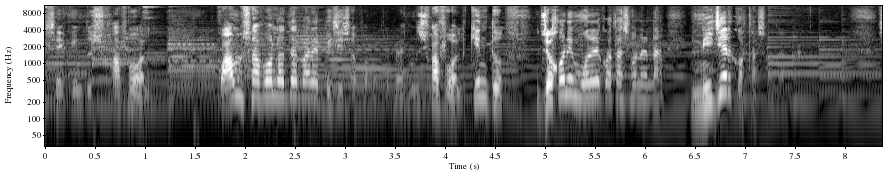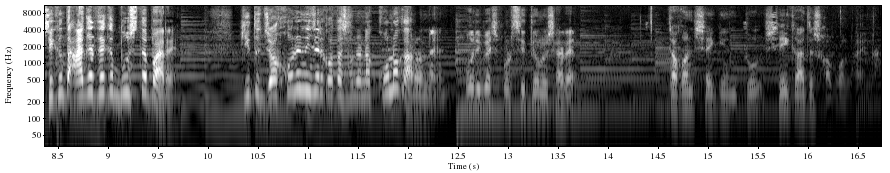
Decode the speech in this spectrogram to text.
সে কিন্তু সফল। কম সফল হতে পারে, বেশি সফল হতে পারে, কিন্তু সফল। কিন্তু যখনই মনের কথা শোনে না, নিজের কথা শোনে না, সে কিন্তু আগে থেকে বুঝতে পারে। কিন্তু যখনই নিজের কথা শোনে না, কোনো কারণে, পরিবেশ, পরিস্থিতি অনুসারে, তখন সে কিন্তু সেই কাজে সফল হয় না।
